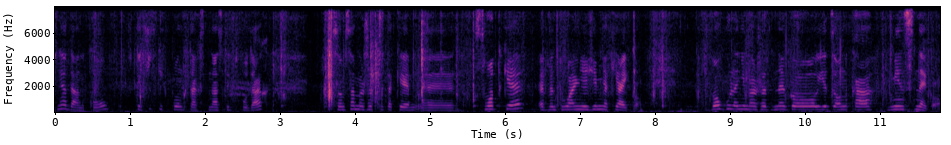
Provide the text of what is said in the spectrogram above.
śniadanku, w tych wszystkich punktach na street foodach są same rzeczy takie e, słodkie, ewentualnie ziemniak, jajko. W ogóle nie ma żadnego jedzonka mięsnego.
